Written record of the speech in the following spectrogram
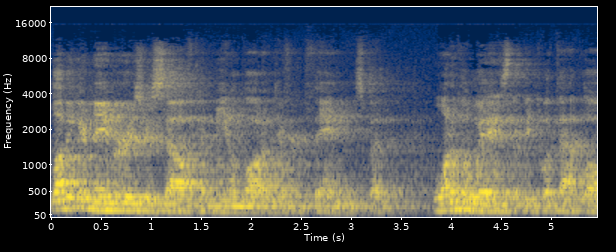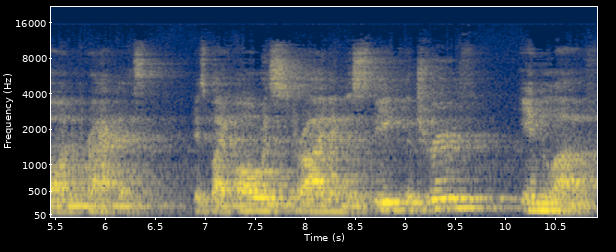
Loving your neighbor as yourself can mean a lot of different things, but one of the ways that we put that law into practice is by always striving to speak the truth in love,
